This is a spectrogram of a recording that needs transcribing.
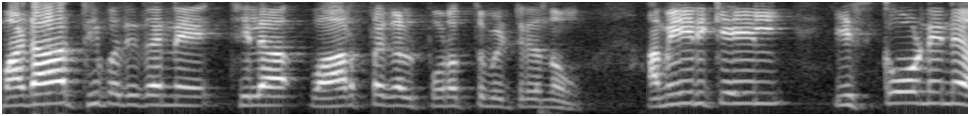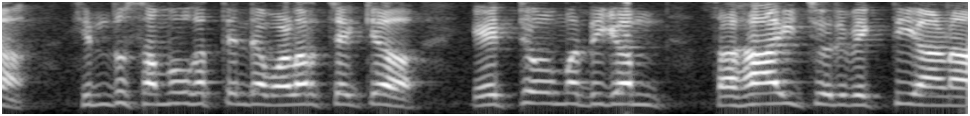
മഠാധിപതി തന്നെ ചില വാർത്തകൾ പുറത്തുവിട്ടിരുന്നു. അമേരിക്കയിൽ ഇസ്കോണിന് ഹിന്ദു സമൂഹത്തിന്റെ വളർച്ചയ്ക്ക് ഏറ്റവും അധികം സഹായിച്ച ഒരു വ്യക്തിയാണ്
